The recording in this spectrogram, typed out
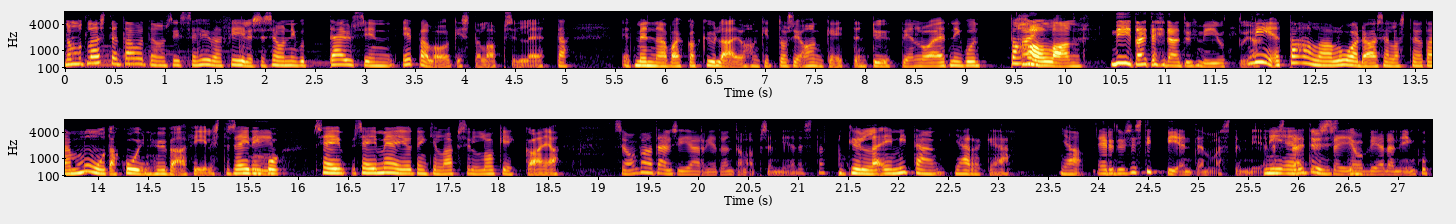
No mutta lasten tavoite on siis se hyvä fiilis ja se on niinku täysin epäloogista lapsille, että, että mennään vaikka kylään johonkin tosi ankeitten tyyppien luo. Että niinku tahallaan... Tai, niin, tai tehdään tyhmiä juttuja. Niin, että tahallaan luodaan sellaista jotain muuta kuin hyvää fiilistä. Se ei niin. niinku se ei, se ei mene jotenkin lapsille logiikkaan. Ja se on vaan täysin järjetöntä lapsen mielestä. Kyllä, ei mitään järkeä. Ja, erityisesti pienten lasten mielestä, niin, erityisesti. ei ole vielä niin kuin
